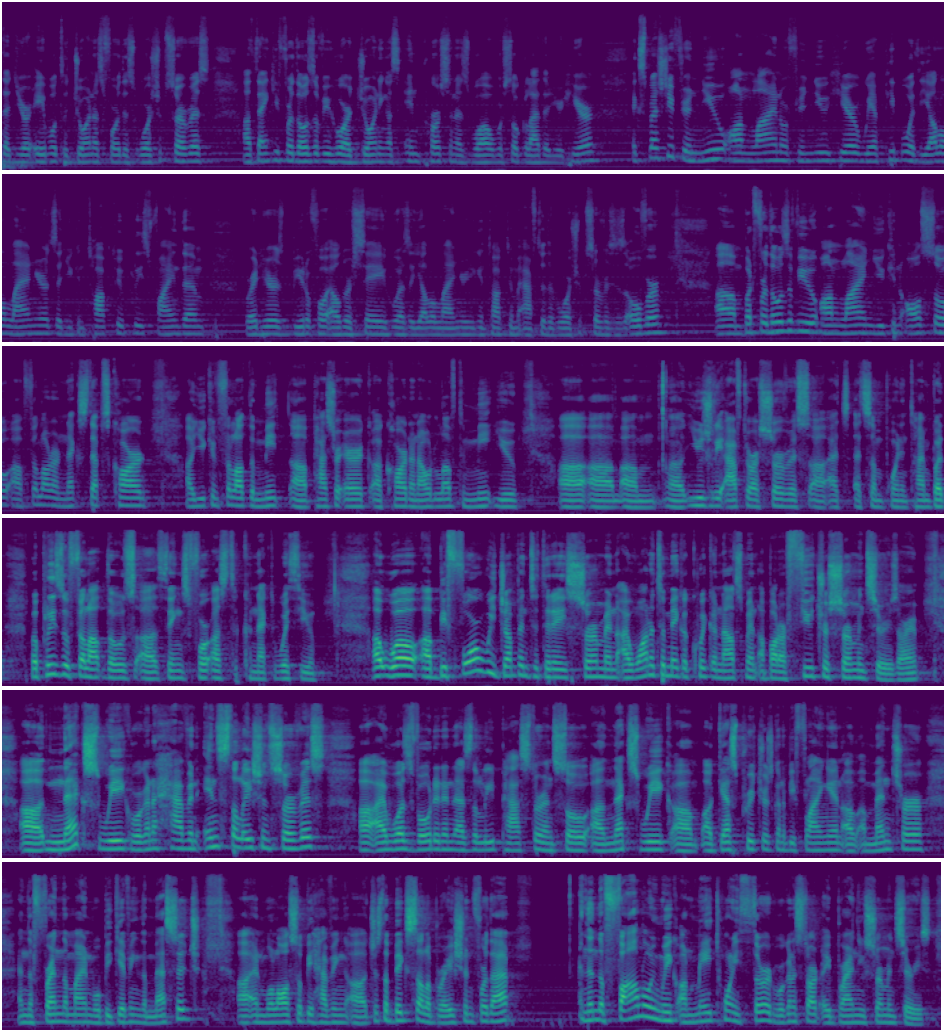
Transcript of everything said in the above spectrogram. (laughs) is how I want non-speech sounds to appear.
that you're able to join us for this worship service. Uh, thank you for those of you who are joining us in person as well. We're so glad that you're here. Especially if you're new online or if you're new here, we have people with yellow lanyards that you can talk to. Please find them. Right here is beautiful Elder Say who has a yellow lanyard. You can talk to him after the worship service is over. Um, but for those of you online, you can also uh, fill out our next steps card. Uh, you can fill out the meet uh, Pastor Eric uh, card, and I would love to meet you. Uh, um, um, uh, usually after our service at, at some point in time, but but please do fill out those things for us to connect with you. well, before we jump into today's sermon, I wanted to make a quick announcement about our future sermon series. All right, next week we're gonna have an installation service. I was voted in as the lead pastor, and so next week um, a guest preacher is going to be flying in. A, a mentor and the friend of mine will be giving the message, uh, and we'll also be having uh, just a big celebration for that. And then the following week, on May 23rd, we're going to start a brand new sermon series.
